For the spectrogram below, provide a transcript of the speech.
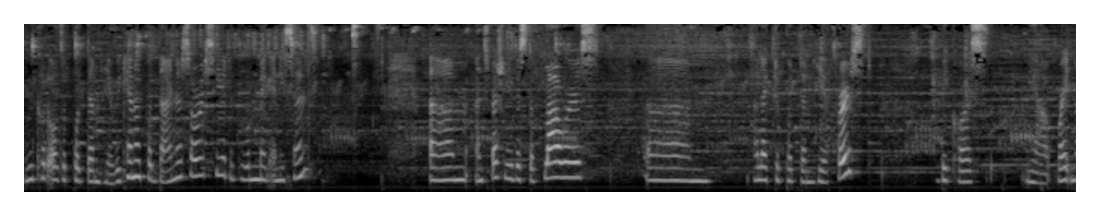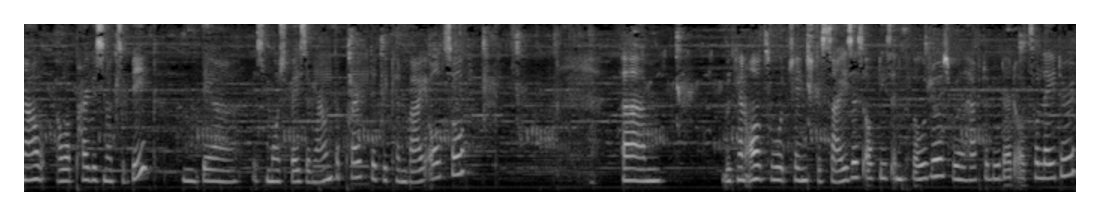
we could also put them here we cannot put dinosaurs here that wouldn't make any sense um, and especially with the flowers um, I like to put them here first because yeah right now our park is not so big. There is more space around the park that we can buy also. Um, we can also change the sizes of these enclosures. We'll have to do that also later.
